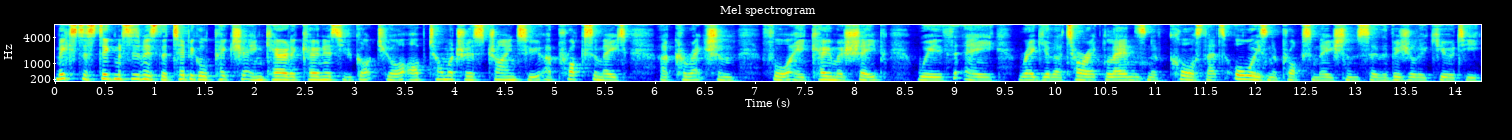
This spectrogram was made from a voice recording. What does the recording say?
Mixed astigmatism is the typical picture in keratoconus. You've got your optometrist trying to approximate a correction for a coma shape with a regular toric lens. And of course, that's always an approximation, so the visual acuity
